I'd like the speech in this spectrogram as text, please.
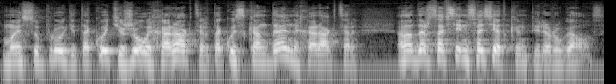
у моей супруги такой тяжелый характер, такой скандальный характер, она даже со всеми соседками переругалась.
